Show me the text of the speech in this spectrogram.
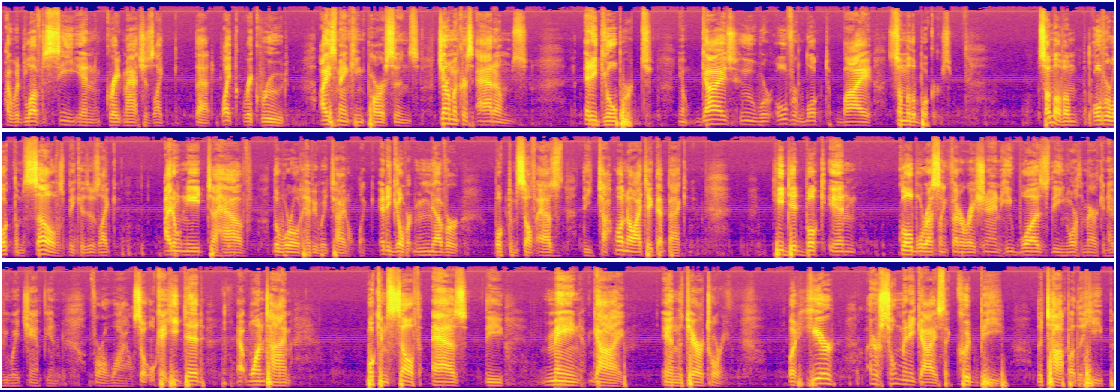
I would love to see in great matches like that, like Rick Rude, Iceman King Parsons, Gentleman Chris Adams, Eddie Gilbert, you know, guys who were overlooked by some of the bookers. Some of them overlooked themselves because it was like, I don't need to have the world heavyweight title. Like Eddie Gilbert never booked himself as the top. Well, no, I take that back. He did book in Global Wrestling Federation, and he was the North American Heavyweight Champion for a while. So, okay, he did at one time book himself as the main guy in the territory. But here, there are so many guys that could be the top of the heap.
